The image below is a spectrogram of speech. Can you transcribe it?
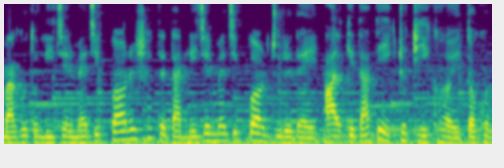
মাগতো নিজের ম্যাজিক পাওয়ারের সাথে তার নিজের ম্যাজিক পাওয়ার জুড়ে দেয়। আলকে তাতে একটু ঠিক হয়, তখন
